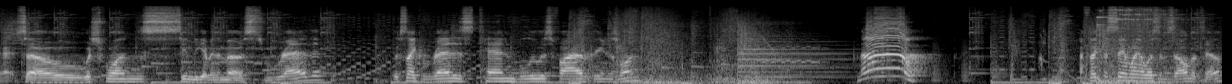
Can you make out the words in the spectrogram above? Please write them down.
Okay, so which ones seem to get me the most? Red? Looks like red is 10, blue is 5, green is 1. No! I feel like the same way it was in Zelda, too.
